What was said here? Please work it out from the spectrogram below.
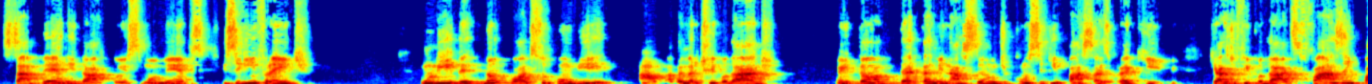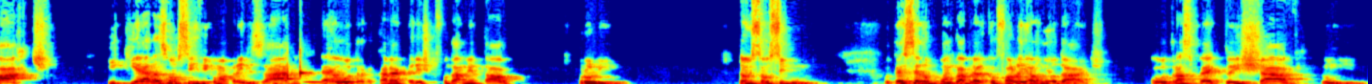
saber lidar com esses momentos e seguir em frente. Um líder não pode sucumbir à primeira dificuldade. Então, a determinação de conseguir passar isso para a equipe, que as dificuldades fazem parte e que elas vão servir como aprendizado, é outra característica fundamental para o líder. Então, isso é o segundo. O terceiro ponto, Gabriel, que eu falei é a humildade. Outro aspecto aí chave para um líder.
